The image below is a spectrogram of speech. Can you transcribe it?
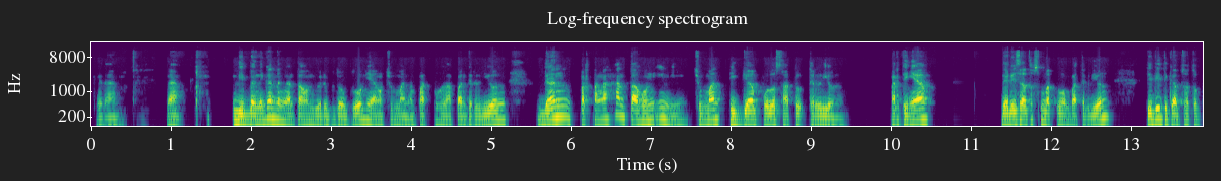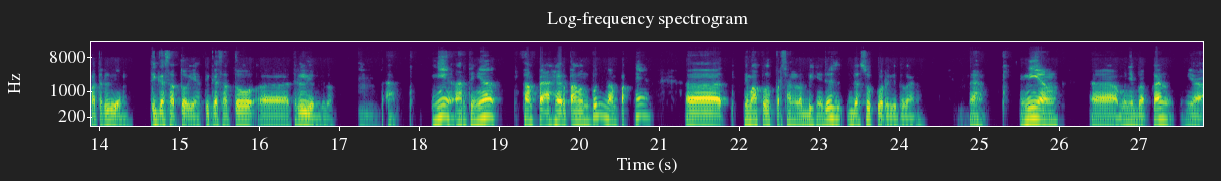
Gitu kan. Nah, dibandingkan dengan tahun 2020 yang cuma 48 triliun dan pertengahan tahun ini cuma 31 triliun. Artinya dari 144 triliun jadi 31 triliun. 31 ya, 31 uh, triliun gitu. Hmm. Nah, ini artinya sampai akhir tahun pun nampaknya uh, 50% lebihnya aja udah syukur gitu kan. Nah, ini yang uh, menyebabkan ya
